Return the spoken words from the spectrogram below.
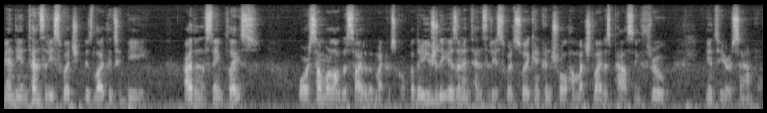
and the intensity switch is likely to be either in the same place or somewhere along the side of the microscope. But there usually is an intensity switch, so you can control how much light is passing through into your sample.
